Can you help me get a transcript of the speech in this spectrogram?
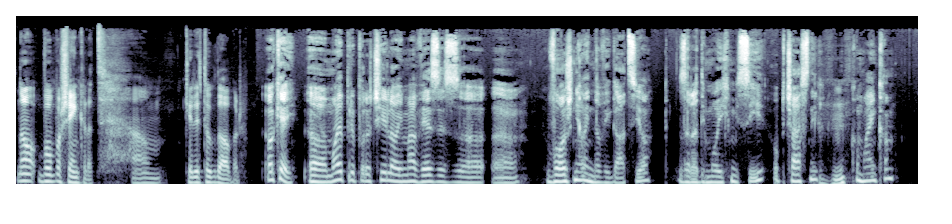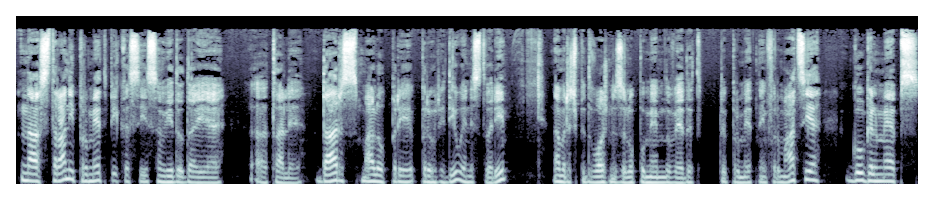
No, bom pa še enkrat, um, ker je tako dober. Ok, uh, moje priporočilo ima veze z uh, vožnjo in navigacijo, zaradi mojih misij občasnih, uh Mhm. -huh. ko manjkam. Na strani promet.si sem videl, da je tale Dars malo pre, preuredil ene stvari. Namreč med vožnjo je zelo pomembno vedeti prometne informacije. Google Maps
